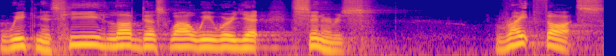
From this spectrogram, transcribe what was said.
weakness. He loved us while we were yet sinners. Right thoughts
